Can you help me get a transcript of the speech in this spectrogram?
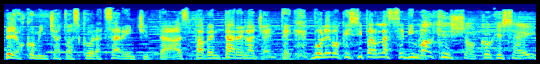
e ho cominciato a scorazzare in città, a spaventare la gente. Volevo che si parlasse di me. Ma che sciocco che sei!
